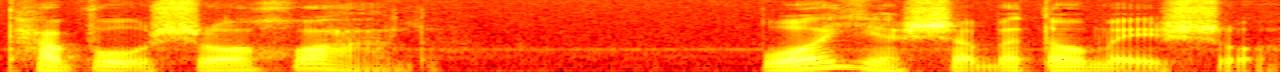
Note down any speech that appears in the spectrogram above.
他不说话了，我也什么都没说。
